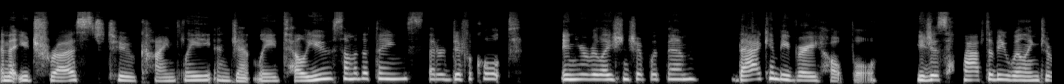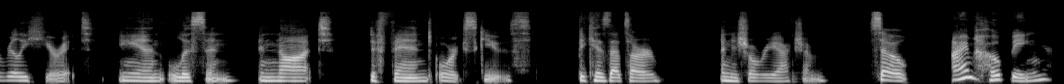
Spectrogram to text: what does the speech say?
and that you trust to kindly and gently tell you some of the things that are difficult in your relationship with them, that can be very helpful. You just have to be willing to really hear it and listen and not defend or excuse because that's our initial reaction. So I'm hoping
